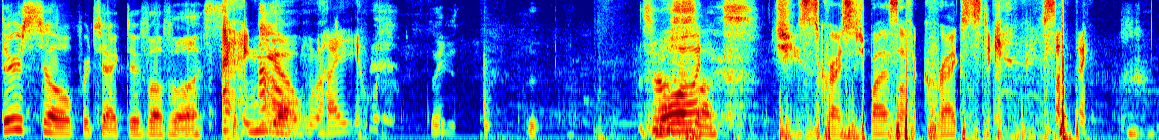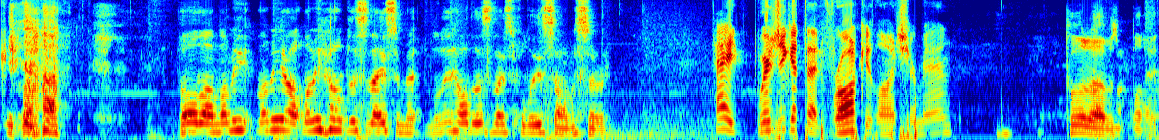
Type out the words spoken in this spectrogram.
They're so protective of us. I know, right? They just- This house What? sucks. Jesus Christ, did you buy this off of Craigslist again or something? Hold on, let me let me uh, let me help this nice let me help this nice police officer. Hey, where'd you get that rocket launcher, man? Pull it out of his butt.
